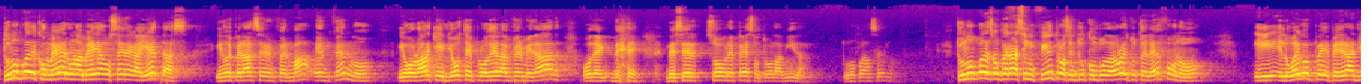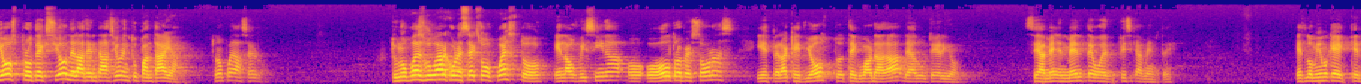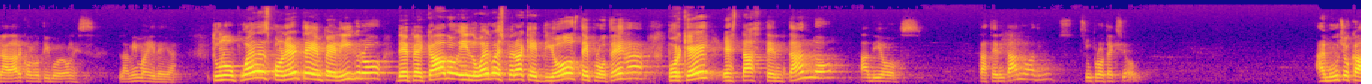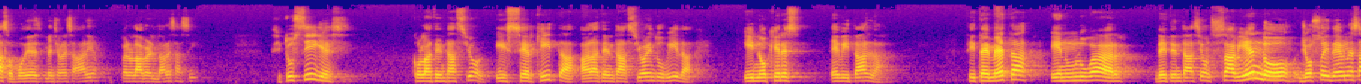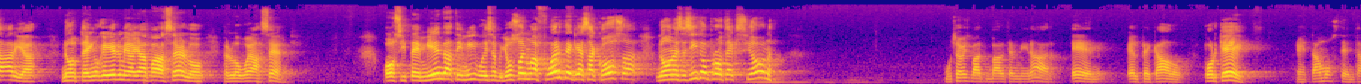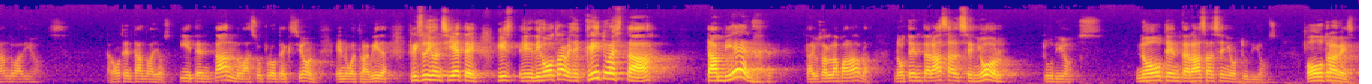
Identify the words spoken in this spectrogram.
Tú no puedes comer una media docena de galletas y no esperar ser enferma, enfermo y orar que Dios te proteja de la enfermedad o de, de ser sobrepeso toda la vida. Tú no puedes hacerlo. Tú no puedes operar sin filtros en tu computadora, en tu teléfono y luego pedir a Dios protección de la tentación en tu pantalla. Tú no puedes hacerlo. Tú no puedes jugar con el sexo opuesto en la oficina o, otras personas y esperar que Dios te guardará de adulterio, sea en mente o físicamente. Es lo mismo que, que nadar con los tiburones, la misma idea. Tú no puedes ponerte en peligro de pecado y luego esperar que Dios te proteja porque estás tentando a Dios. Estás tentando a Dios, su protección. Hay muchos casos, podéis mencionar esa área, pero la verdad es así. Si tú sigues con la tentación y cerquita a la tentación en tu vida y no quieres evitarla, si te metas en un lugar de tentación sabiendo yo soy débil en esa área, no tengo que irme allá para hacerlo, pero lo voy a hacer. O si te enmiendas a ti mismo y dices, yo soy más fuerte que esa cosa, no necesito protección. Muchas veces va, a terminar en el pecado. ¿Por qué? Estamos tentando a Dios. Estamos tentando a Dios y tentando a su protección en nuestra vida. Cristo dijo en 7, eh, dijo otra vez, escrito está también, está usando la palabra, no tentarás al Señor tu Dios. No tentarás al Señor tu Dios. Otra vez,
